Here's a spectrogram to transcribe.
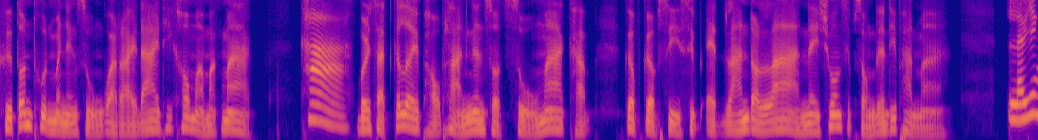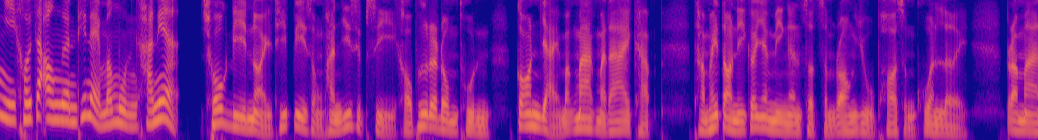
คือต้นทุนมันยังสูงกว่ารายได้ที่เข้ามามากค่ะๆบริษัทก็เลยเผาผลาญเงินสดสูงมากครับ เกือบเกือบ41 ล้านดอลลาร์ในช่วง 12 เดือนที่ผ่านมา แล้วอย่างนี้เขาจะเอาเงินที่ไหนมาหมุนคะเนี่ย โชคดีหน่อยที่ปี 2024 เขาเพิ่งระดมทุนก้อนใหญ่มากๆมาได้ครับทำให้ตอนนี้ก็ยังมีเงินสดสำรองอยู่พอสมควรเลย ประมาณ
